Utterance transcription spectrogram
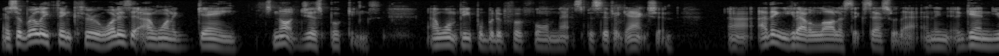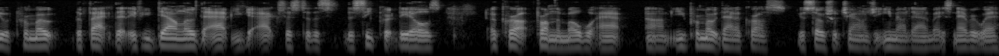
Right? So really think through what is it I want to gain. It's not just bookings. I want people to perform that specific action. Uh, I think you could have a lot of success with that. And then again, you would promote the fact that if you download the app, you get access to the, the secret deals across, from the mobile app um, you promote that across your social channels, your email database, and everywhere,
